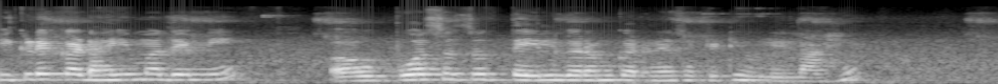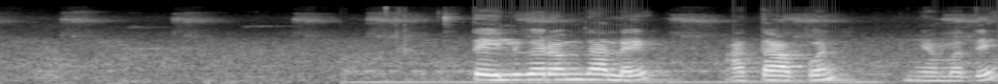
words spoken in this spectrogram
इकडे कढाईमध्ये मी उपवासाचं तेल गरम करण्यासाठी ठेवलेलं आहे. तेल गरम झालं आहे आता आपण यामध्ये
